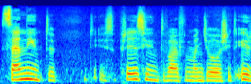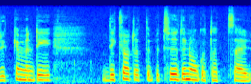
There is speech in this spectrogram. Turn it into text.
sen är ju inte, pris är ju inte varför man gör sitt yrke men det, det är klart att det betyder något att så här,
